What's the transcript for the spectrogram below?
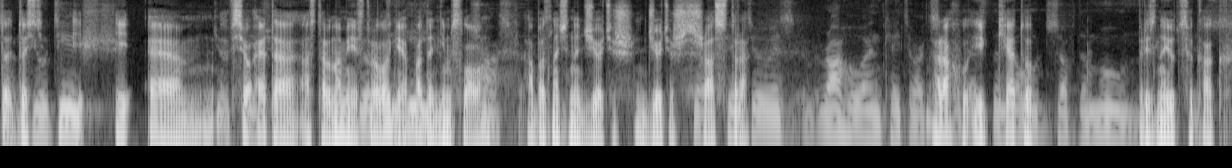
То, то есть и, и э, все это, астрономия и астрология, под одним словом обозначено джотиш, джотиш шастра. Раху и Кету признаются как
